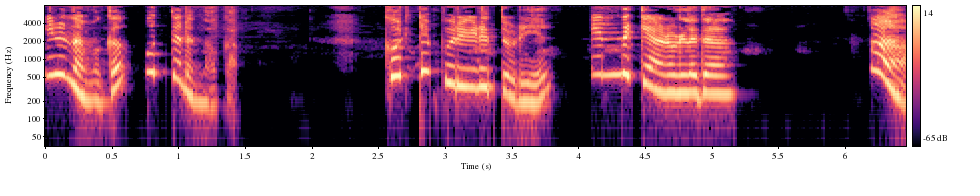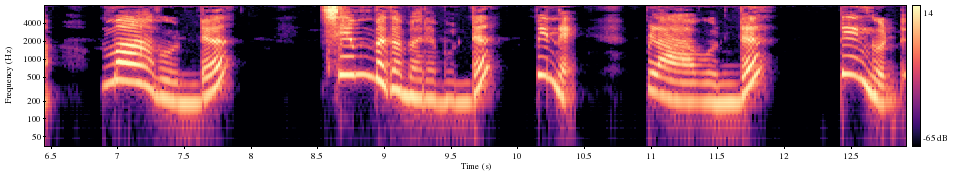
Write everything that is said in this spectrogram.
ഇനി നമുക്ക് ഉത്തരം നോക്കാം. കൊട്ടിപ്പുരയുടെ തൊടിയിൽ എന്തൊക്കെയാണുള്ളത്? ആ മാവുണ്ട് ചെമ്പകമരമുണ്ട് പിന്നെ പ്ലാവുണ്ട് തെങ്ങുണ്ട്.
